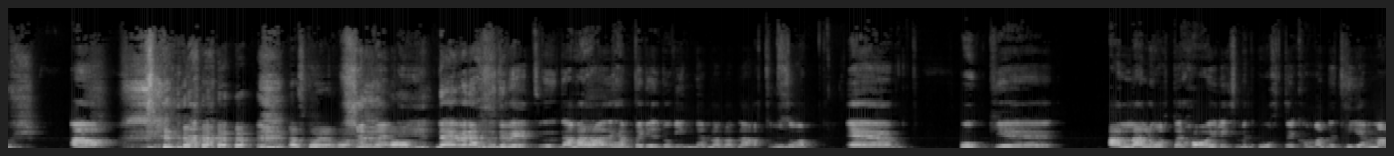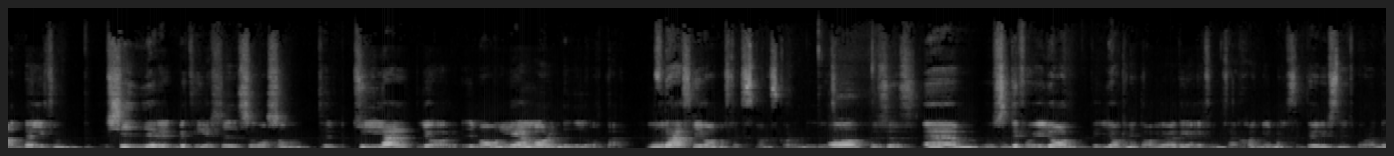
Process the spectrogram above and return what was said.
Usch. Ah, jag skojar bara. nej. Ja. nej men alltså du vet, ja, man Ja. hämtar grejer på vinden bla bla bla. Typ Mm. så. Eh, och eh, alla låtar har ju liksom ett återkommande tema där liksom tjejer beter sig så som typ killar gör i vanliga Mm. R&B låtar Mm. För det här ska ju vara någon slags svensk R&B liksom. Ja, precis. Ehm, så det får, jag, jag kan inte avgöra det liksom, så här, genremässigt, jag lyssnar inte på R&B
